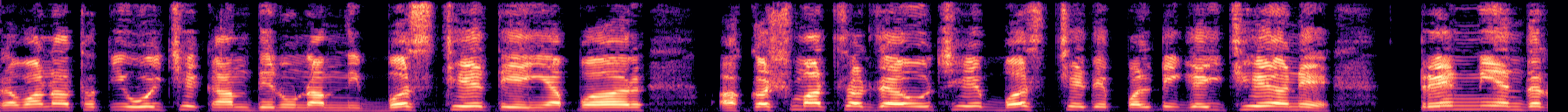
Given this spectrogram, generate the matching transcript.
રવાના થતી હોય છે. કામધેનુ નામની બસ છે. તે અહીંયા પર અકસ્માત સર્જાયો છે. બસ છે તે પલટી ગઈ છે અને ટ્રેનની અંદર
